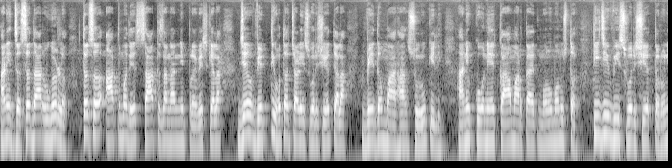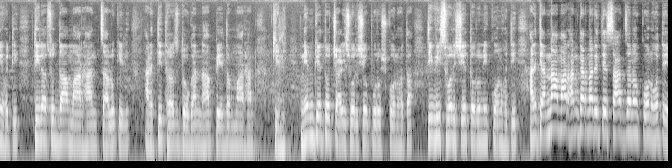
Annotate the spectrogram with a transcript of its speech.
आणि जसं दार उघडलं तसं आतमध्ये सात जणांनी प्रवेश केला. जे व्यक्ती होता चाळीस वर्षीय त्याला बेदम मारहाण सुरू केली. आणि कोण आहेत का मारतायत म्हणू म्हणूच तर ती जी वीस वर्षीय तरुणी होती तिलासुद्धा मारहाण चालू केली आणि तिथंच दोघांना बेदम मारहाण केली. नेमके तो चाळीस वर्षीय पुरुष कोण होता? ती वीस वर्षीय तरुणी कोण होती? आणि त्यांना मारहाण करणारे ते सात जण कोण होते?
